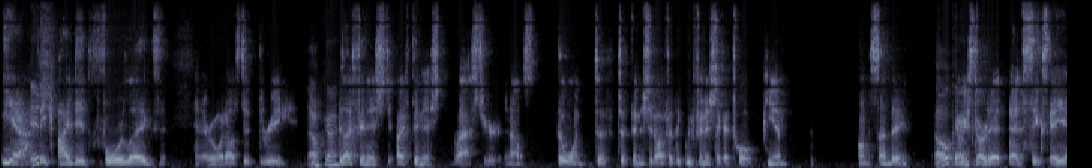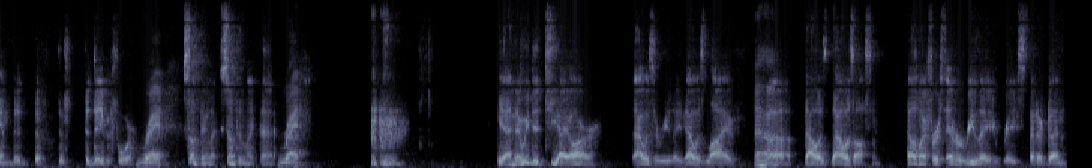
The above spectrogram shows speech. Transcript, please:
Yeah, I think I did four legs and everyone else did three Okay. because I finished. I finished last year and I was the one to, to finish it off. I think we finished like at 12 p.m. on Sunday Okay. and we started at, at 6 a.m. The, the, the, the day before, Right. something like something like that. Right. Yeah, and then we did TIR. That was a relay. That was live. Uh-huh. Uh, that was that was awesome. That was my first ever relay race that I've done.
